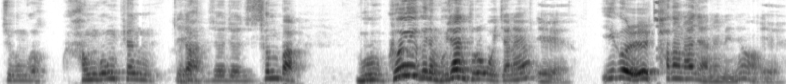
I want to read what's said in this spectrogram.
지금 그 항공편, 예. 저, 저, 선박, 무, 거의 그냥 무제한 들어오고 있잖아요. 예. 이걸 차단하지 않으면요. 예.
